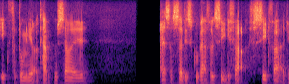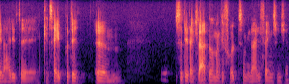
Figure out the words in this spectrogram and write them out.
ikke får domineret kampen, så, øh, altså, så det skulle i hvert fald set, i før, set før, at United øh, kan tabe på det. Øhm, så det er da klart noget, man kan frygte som United-fan, synes jeg.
